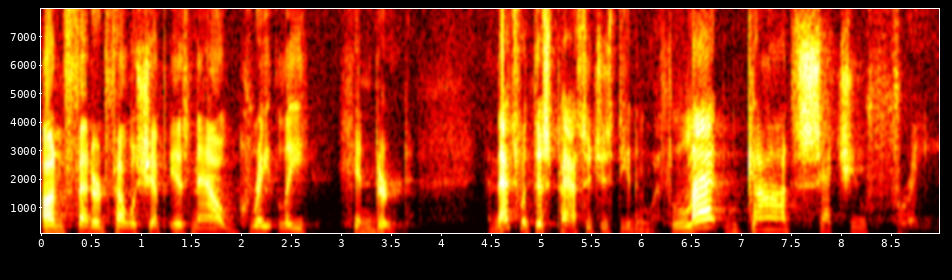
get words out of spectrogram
unfettered fellowship is now greatly hindered. And that's what this passage is dealing with. Let God set you free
